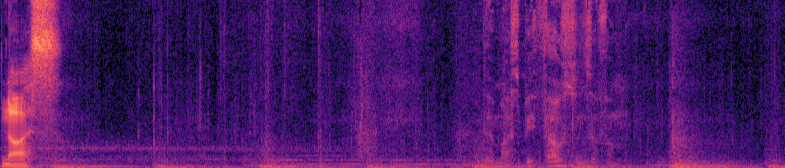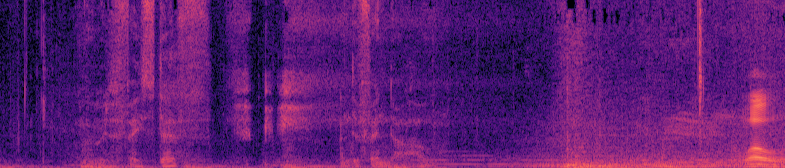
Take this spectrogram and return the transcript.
Nice. There must be thousands of them. We will face death and defend our home. Whoa.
